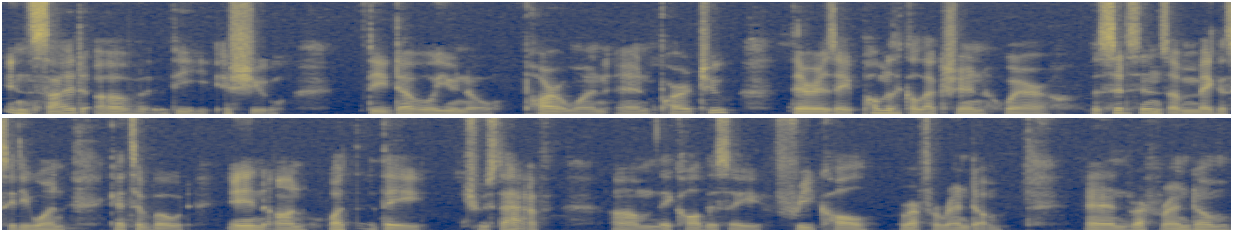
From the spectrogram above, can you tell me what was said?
Inside of the issue, The Devil You Know, Part 1 and Part 2, there is a public election where the citizens of Mega City 1 get to vote in on what they choose to have. Um, they call this a free call referendum. And referendum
